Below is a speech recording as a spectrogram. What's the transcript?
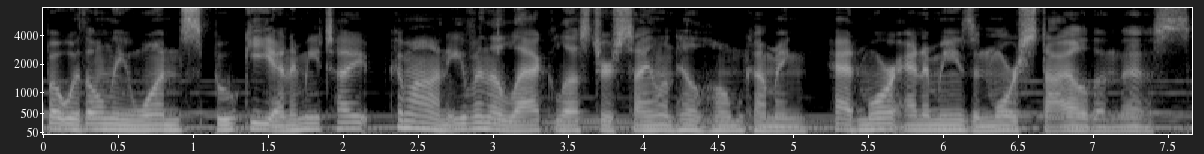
but with only one spooky enemy type. Come on, even the lackluster Silent Hill Homecoming had more enemies and more style than this.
